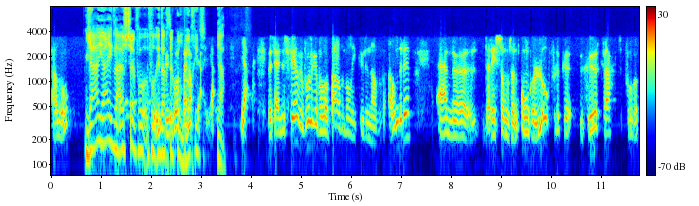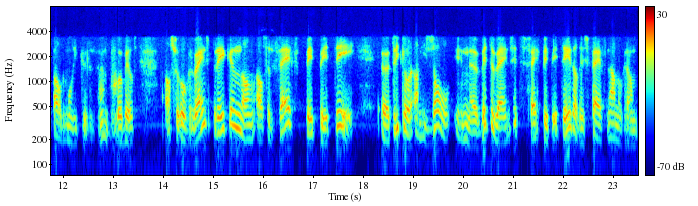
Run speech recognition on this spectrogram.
Hallo? Ja, ja, ik luister. Voor, voor, ik dacht, er komt nog iets. Ja, ja. Ja. Ja, we zijn dus veel gevoeliger voor bepaalde moleculen dan voor andere. En uh, er is soms een ongelooflijke geurkracht voor bepaalde moleculen. Hè. Bijvoorbeeld, als we over wijn spreken, dan als er 5 ppt uh, in uh, witte wijn zit, 5 ppt, dat is 5 nanogram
